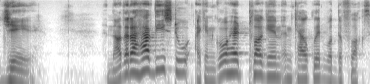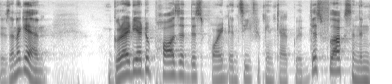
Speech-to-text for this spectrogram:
j. And now that I have these two, I can go ahead, plug in, and calculate what the flux is. And again, good idea to pause at this point and see if you can calculate this flux, and then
